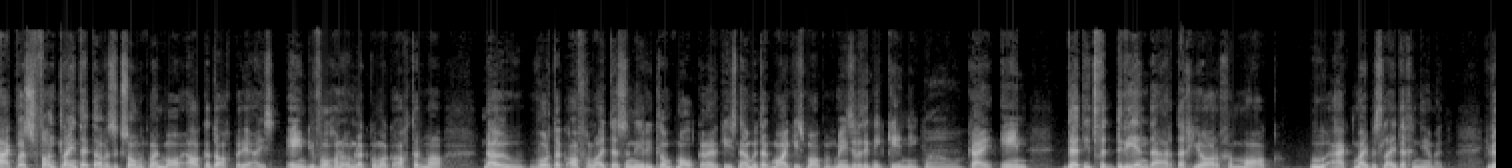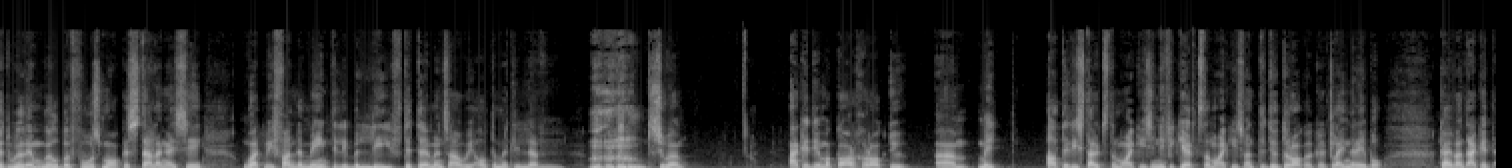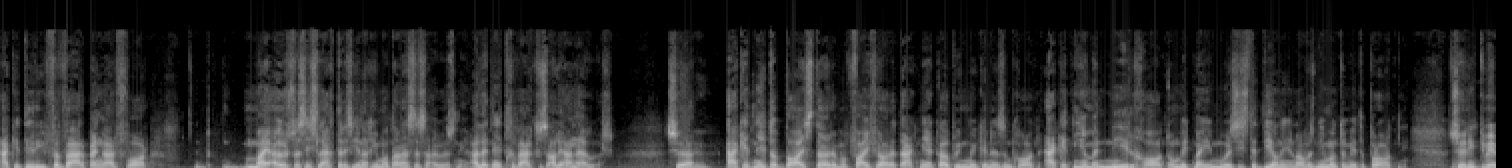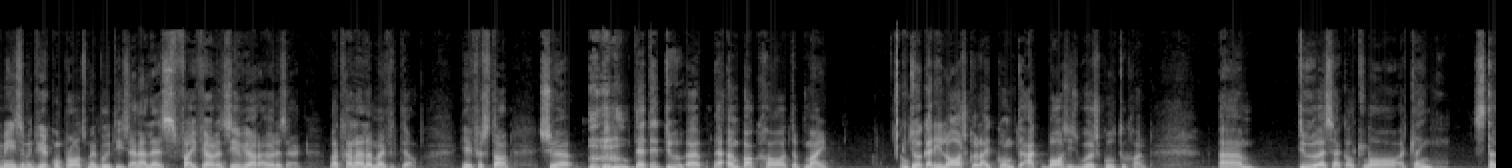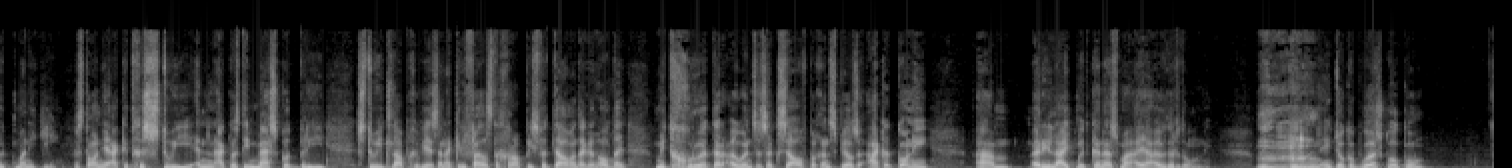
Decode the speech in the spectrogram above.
Ek was van kleintyd af was ek saam met my ma elke dag by die huis en die volgende oomblik kom ek agter maar nou word ek afgelaai tussen hierdie klomp malkindertjies. Nou moet ek maatjies maak met mense wat ek nie ken nie. Wow. Okay, en dit het vir 33 jaar gemaak hoe ek my besluite geneem het. Jy weet William Wilberforce maak 'n stelling. Hy sê what we fundamentally believe determines how we ultimately live. Mm. so ek het dit mekaar geraak toe um met altyd die stoutste maatjies en die verkeerdste maatjies want dit toe raak ek 'n klein rebel. Okay, want ek het ek het hierdie verwerping ervaar. My ouers was nie slegter as enigiemand anders se ouers nie. Hulle het net gewerk soos al die ander ouers. So ek het net op daai stadium op 5 jaar het ek nie 'n coping meganisme gehad. Ek het nie 'n manier gehad om met my emosies te deel nie en daar was niemand om mee te praat nie. So die twee mense met wie ek kon praat is my boeties en hulle is 5 jaar en 7 jaar ouer as ek. Wat gaan hulle my vertel? Jy verstaan. So dit het toe uh, 'n uh, impak gehad op my en toe ek uit die laerskool uitkom, toe ek basies hoërskool toe gaan. Ehm um, toe is ek al klaar 'n klein stout mannetjie. Verstaan jy? Ek het gestoei en ek was die mascot by die stoei klub gewees en ek het die vuilste grappies vertel want ek het ja. altyd met groter ouens as ek self begin speel. So ek kon nie um relate met kinders my eie ouderdom nie. en toe ek op hoërskool kom,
